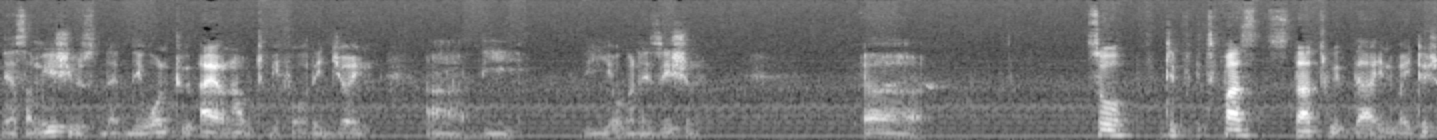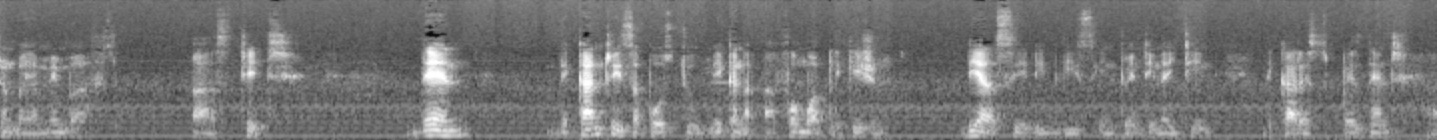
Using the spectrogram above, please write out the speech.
there are some issues that they want to iron out before they join uh, the the organization. So it, it first starts with the invitation by a member uh, state. Then the country is supposed to make an, a formal application. DRC did this in 2019. The current president, uh,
